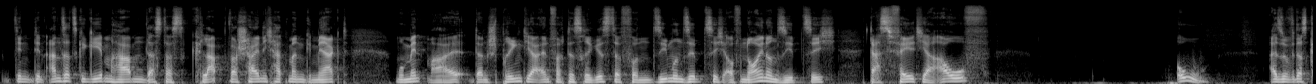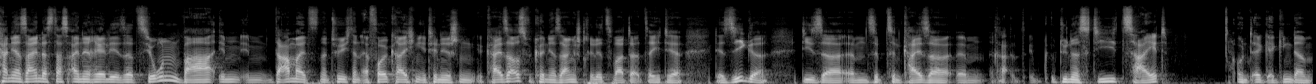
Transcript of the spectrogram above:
den, den Ansatz gegeben haben, dass das klappt. Wahrscheinlich hat man gemerkt, Moment mal, dann springt ja einfach das Register von 77 auf 79. Das fällt ja auf. Oh, also das kann ja sein, dass das eine Realisation war im, im damals natürlich dann erfolgreichen italienischen Kaiserhaus. Wir können ja sagen, Strelitz war tatsächlich der, der Sieger dieser ähm, 17 Kaiser-Dynastie-Zeit ähm, und er, er, ging da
